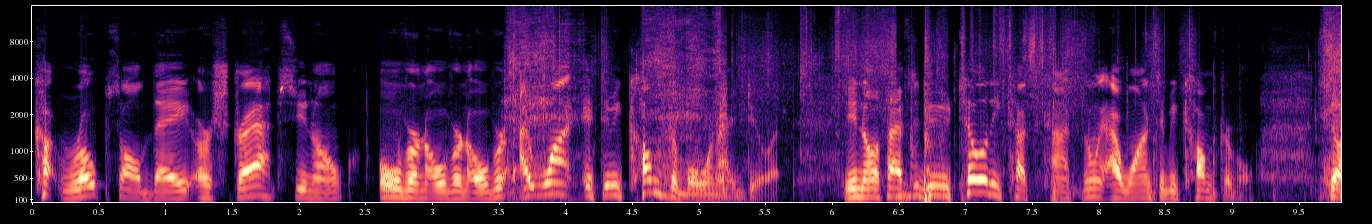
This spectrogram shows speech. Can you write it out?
cut ropes all day or straps, you know, over and over and over, I want it to be comfortable when I do it. You know, if I have to do utility cuts constantly, I want it to be comfortable. So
